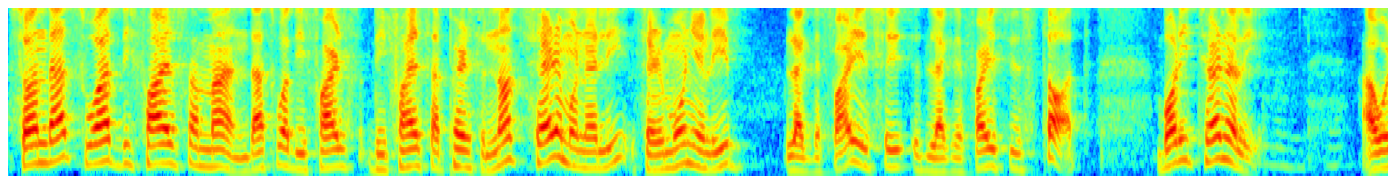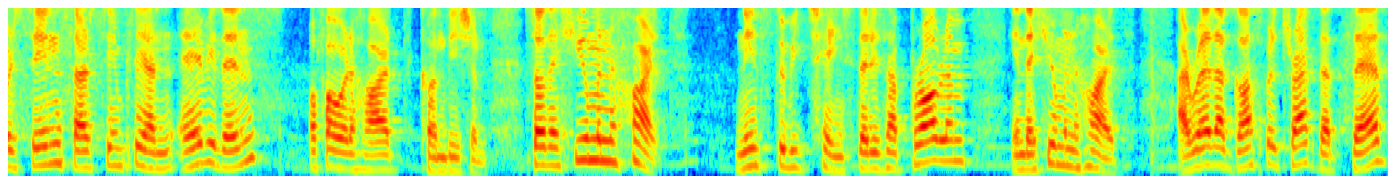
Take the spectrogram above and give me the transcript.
So, and that's what defiles a man. That's what defiles defiles a person. Not ceremonially, ceremonially, like the Pharisees, like the Pharisees thought, but eternally. Our sins are simply an evidence of our heart condition. So, the human heart needs to be changed. There is a problem in the human heart. I read a gospel tract that said,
